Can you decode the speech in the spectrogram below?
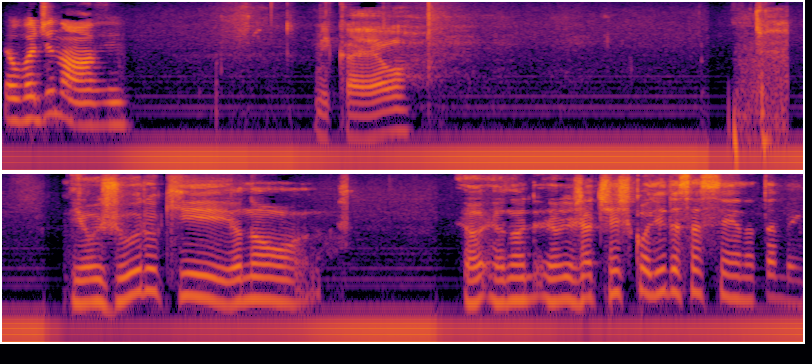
eu vou de 9. Mikael. Eu juro que eu não. Eu, eu, não, eu já tinha escolhido essa cena também.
